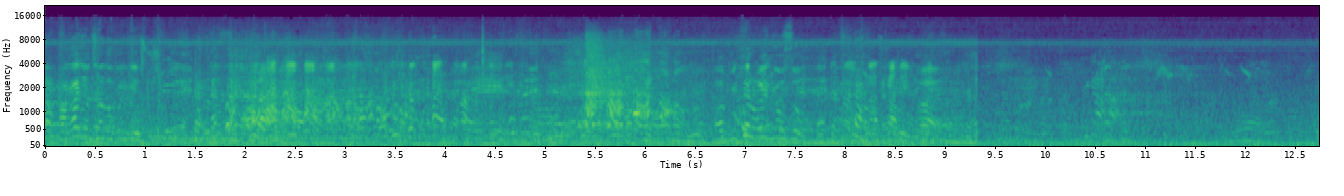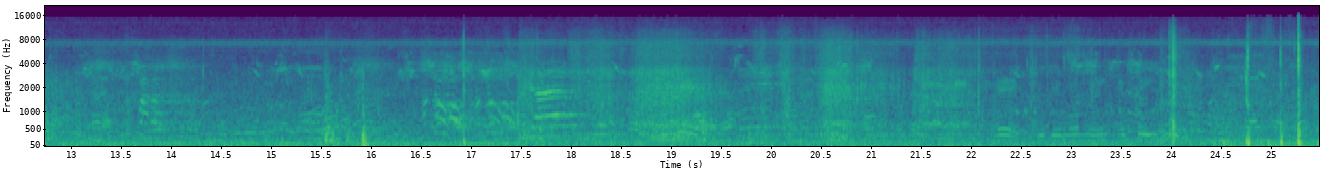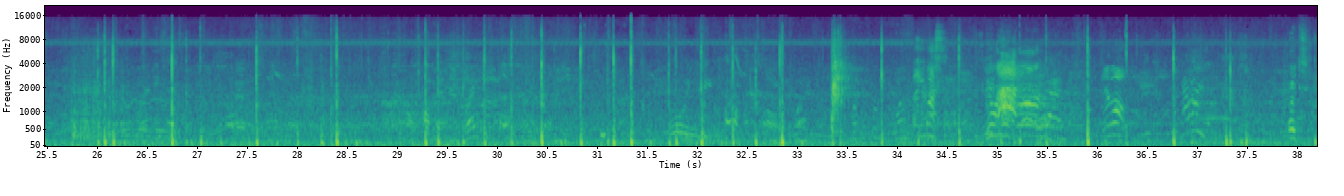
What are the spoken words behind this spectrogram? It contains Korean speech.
딱 바가지 차 놓고 이게 수십분이 아 밑에는 왜 이렇게 웃어? Good.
